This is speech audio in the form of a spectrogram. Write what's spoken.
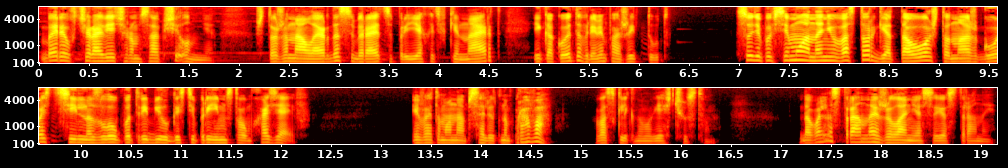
Берил вчера вечером сообщил мне, что жена Лерда собирается приехать в Кинайрт и какое-то время пожить тут. Судя по всему, она не в восторге от того, что наш гость сильно злоупотребил гостеприимством хозяев. «И в этом она абсолютно права», — воскликнула я с чувством. Довольно странное желание с ее стороны.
